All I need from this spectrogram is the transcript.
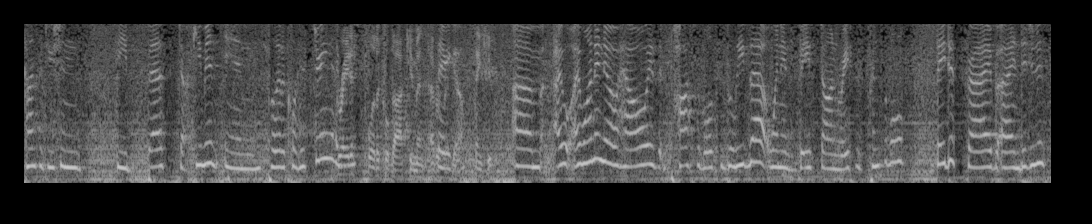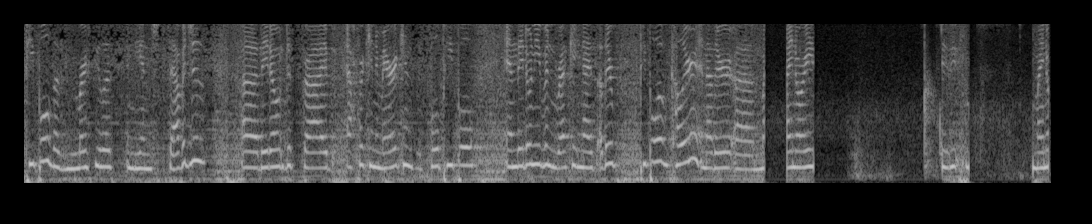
Constitution's the best document in political history. Greatest political document ever. There you go. Thank you. Um, I, I want to know how is it possible to believe that when it's based on racist principles? They describe uh, indigenous peoples as merciless Indian savages. Uh, they don't describe African Americans as full people, and they don't even recognize other people of color and other uh, minorities. Minor-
